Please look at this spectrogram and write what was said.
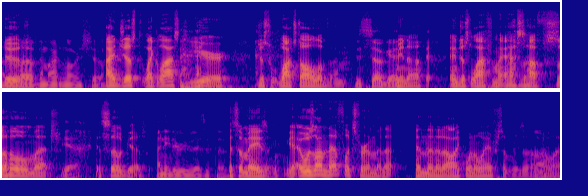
dude. I love the Martin Lawrence show. I just like last year, just watched all of them. it's so good. You know, and just laughed my ass off so much. Yeah, It's so good. I need to revisit those. It's amazing. Yeah, it was on Netflix for a minute, and then it all like went away for some reason. I don't Oh. know why.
